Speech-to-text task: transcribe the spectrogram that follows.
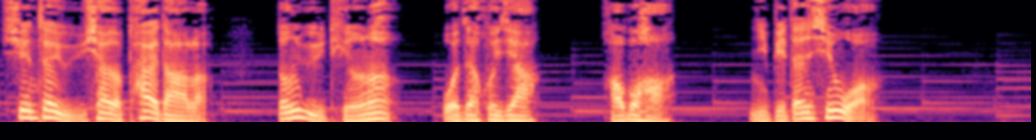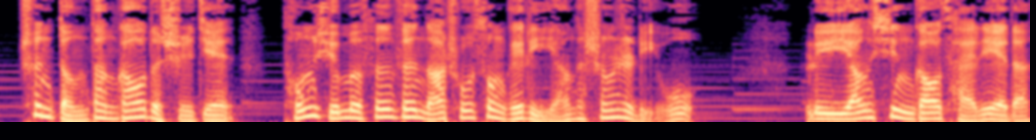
现在雨下的太大了，等雨停了我再回家，好不好？你别担心我。”趁等蛋糕的时间，同学们纷纷拿出送给李阳的生日礼物。李阳兴高采烈的。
